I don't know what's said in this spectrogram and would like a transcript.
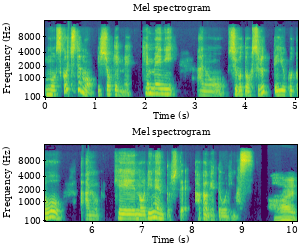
もう少しでも一生懸命、懸命に、あの、仕事をするっていうことを、あの、経営の理念として掲げております。はい。い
